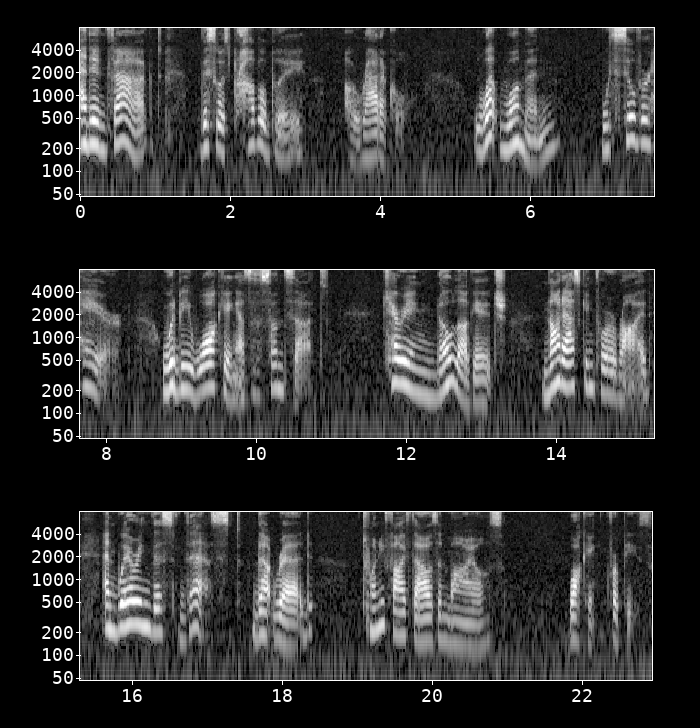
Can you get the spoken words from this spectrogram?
And in fact, this was probably a radical. What woman with silver hair would be walking as the sun set, carrying no luggage, not asking for a ride, and wearing this vest that read 25,000 miles walking for peace.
